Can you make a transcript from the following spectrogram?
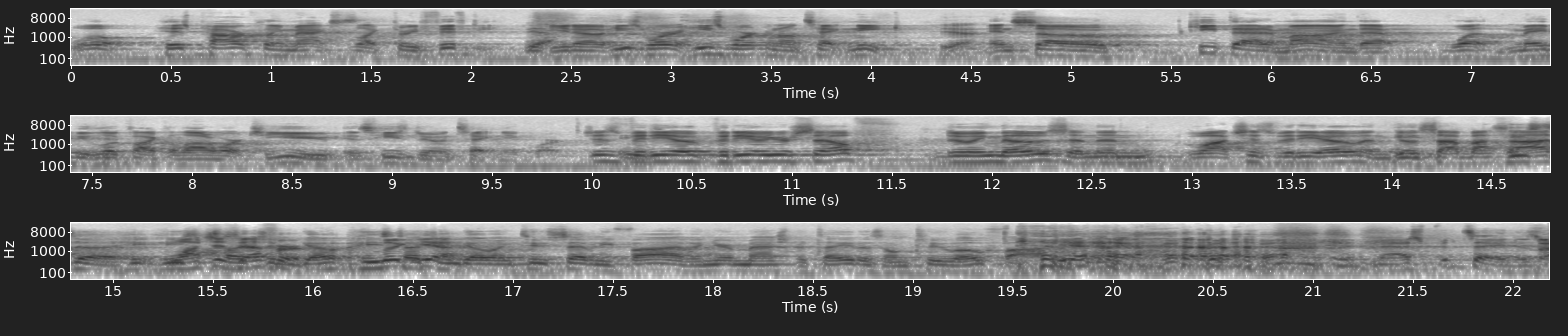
Well, his power clean max is like 350. Yeah. You know, he's work he's working on technique. Yeah. And so keep that in mind. That what maybe looked like a lot of work to you is he's doing technique work. Just video video yourself doing those, and then watch his video and go side by He's, side. uh, he- he's watch his effort. Go, he's Look, touching yeah. going 275 and your mashed potatoes on 205. Mashed potatoes. You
